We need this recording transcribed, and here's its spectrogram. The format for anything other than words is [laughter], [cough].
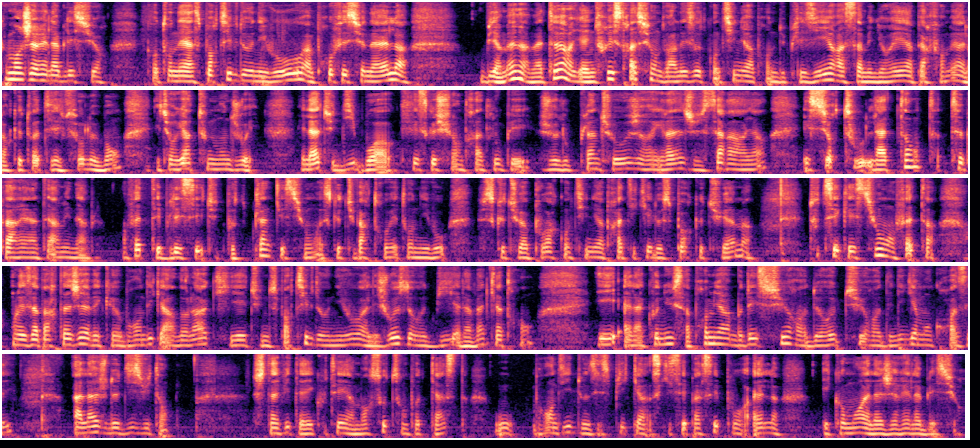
Comment gérer la blessure? Quand on est un sportif de haut niveau, un professionnel, ou bien même amateur, il y a une frustration de voir les autres continuer à prendre du plaisir, à s'améliorer, à performer, alors que toi, tu es sur le banc et tu regardes tout le monde jouer. Et là, tu te dis, waouh, qu'est-ce que je suis en train de louper? Je loupe plein de choses, je régresse, je ne sers à rien. Et surtout, l'attente te paraît interminable. En fait, tu es blessé, tu te poses plein de questions. Est-ce que tu vas retrouver ton niveau? Est-ce que tu vas pouvoir continuer à pratiquer le sport que tu aimes? Toutes ces questions, en fait, on les a partagées avec euh, Brandy Cardola, qui est une sportive de haut niveau. Elle est joueuse de rugby, elle a 24 ans et elle a connu sa première blessure de rupture des ligaments croisés à l'âge de 18 ans. Je t'invite à écouter un morceau de son podcast où Brandy nous explique ce qui s'est passé pour elle et comment elle a géré la blessure.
